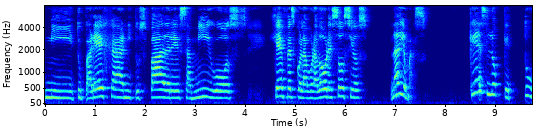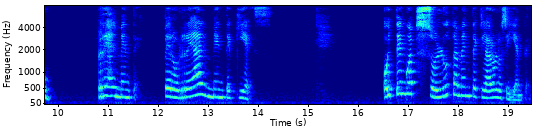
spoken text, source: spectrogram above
ni tu pareja, ni tus padres, amigos, jefes, colaboradores, socios, nadie más, qué es lo que tú realmente, pero realmente quieres? Hoy tengo absolutamente claro lo siguiente.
